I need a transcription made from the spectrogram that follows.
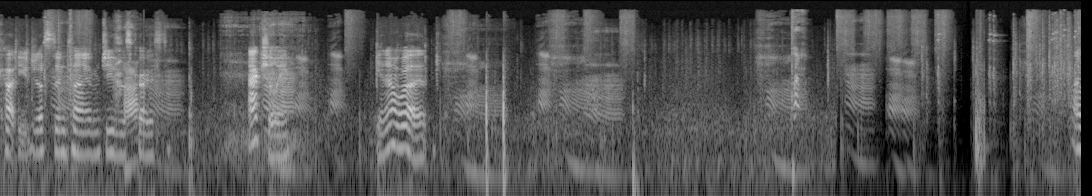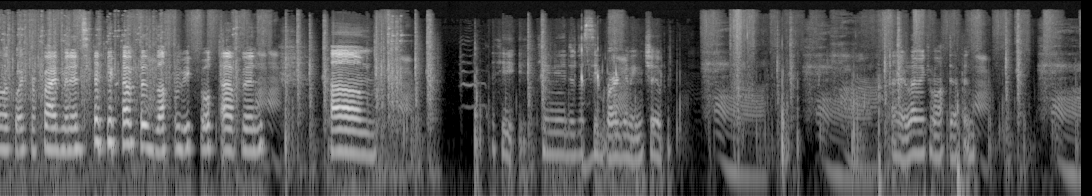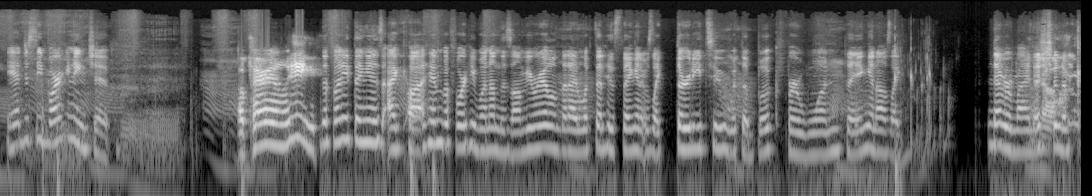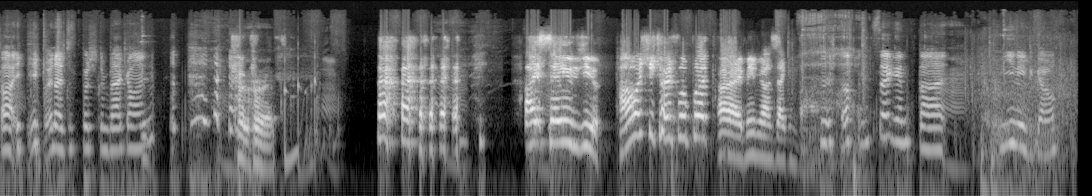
caught you just in time. Jesus Christ. Actually, you know what? I look away for five minutes and you have a zombie will happen. Um, he he needed to see bargaining chip. Alright, let me come off Deafen. He had to see bargaining chip. Apparently. The funny thing is, I caught him before he went on the zombie rail, and then I looked at his thing, and it was like 32 with a book for one thing, and I was like, never mind, I No. shouldn't have caught you, and I just pushed him back on. Correct. I saved you. How much you charge for a book? Alright, maybe on second thought. on second thought, you need to go.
